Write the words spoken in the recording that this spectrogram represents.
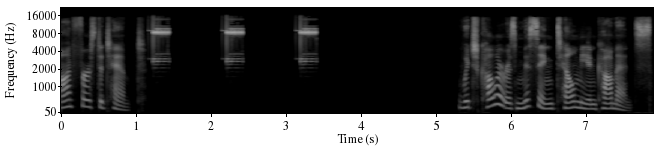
on first attempt? Which color is missing tell me in comments.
